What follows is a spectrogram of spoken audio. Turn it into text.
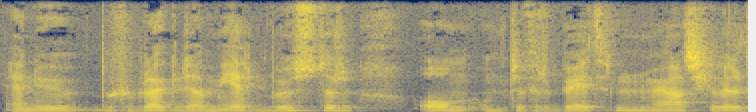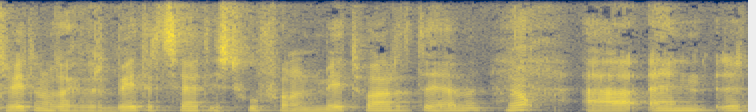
en nu gebruik je dat meer bewuster om, om te verbeteren. Maar ja, als je wilt weten of dat je verbeterd bent, is het goed van een meetwaarde te hebben. Ja. Eh, en dat,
